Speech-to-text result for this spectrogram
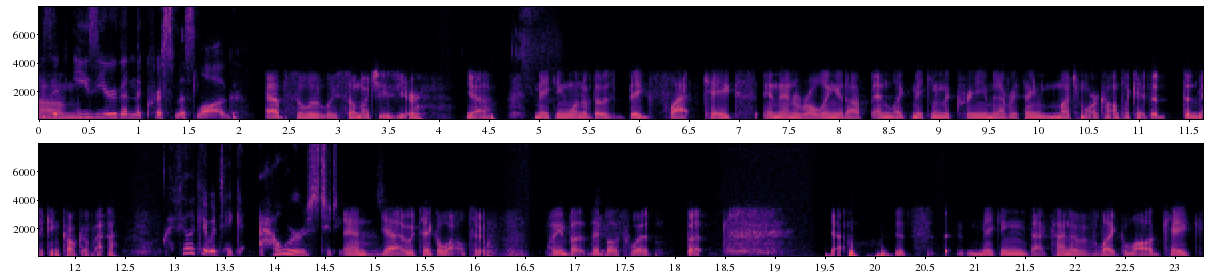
Is Um, it easier than the Christmas log? Absolutely, so much easier. Yeah, making one of those big flat cakes and then rolling it up and like making the cream and everything much more complicated than making coq. I feel like it would take hours to do. And that. yeah, it would take a while too. I mean, but they both would. But yeah, it's making that kind of like log cake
